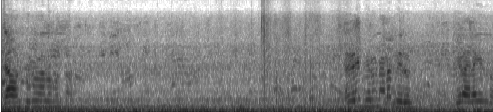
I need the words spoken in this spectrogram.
जाऊन फिरून आलो म्हणतो सगळे फिरून आलो. फिरून. फिरायला गेलो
